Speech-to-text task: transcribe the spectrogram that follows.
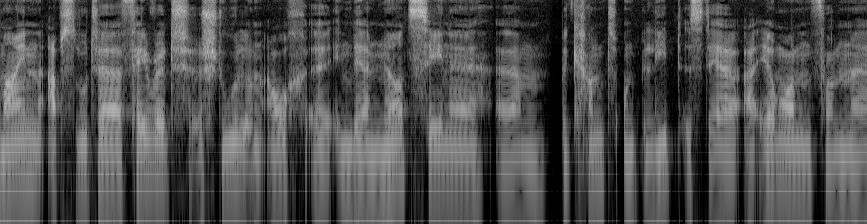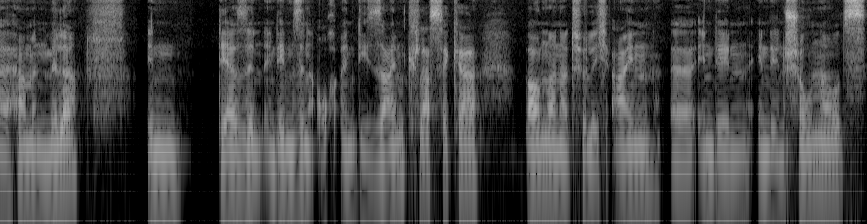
Mein absoluter Favorite-Stuhl und auch äh, in der Nerd-Szene ähm, bekannt und beliebt ist der Aeron von äh, Herman Miller. In, der Sinn, in dem Sinne auch ein Design-Klassiker. Bauen wir natürlich ein äh, in den, in den Show Notes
